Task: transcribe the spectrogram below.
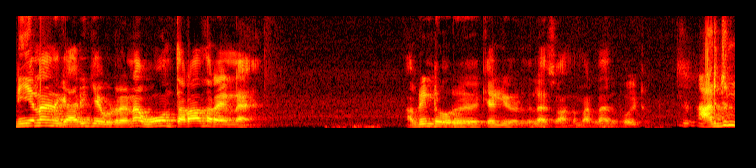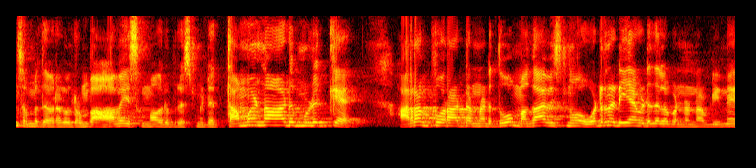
நீ எல்லாம் இதுக்கு அறிக்கை விடுறேன்னா ஓன் தராதரம் என்ன? அப்படின்ற ஒரு கேள்வி வருதுல்ல ஸோ அந்த மாதிரி தான் இது போயிட்டு. அர்ஜுன் சம்பத் அவர்கள் ரொம்ப ஆவேசமா ஒரு பிரஸ் மீட் தமிழ்நாடு முழுக்க அறப்போராட்டம் நடத்துவோம் மகாவிஷ்ணுவை உடனடியாக விடுதலை பண்ணணும் அப்படின்னு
